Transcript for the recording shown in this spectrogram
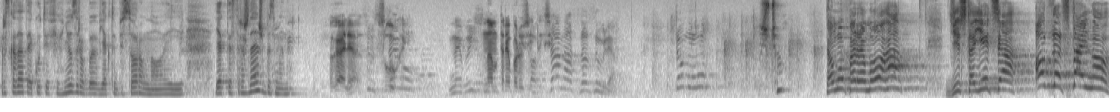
Розказати, яку ти фігню зробив, як тобі соромно і як ти страждаєш без мене? Галя, слухай. Нам треба розійтися. Що? Тому перемога дістається одностайно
